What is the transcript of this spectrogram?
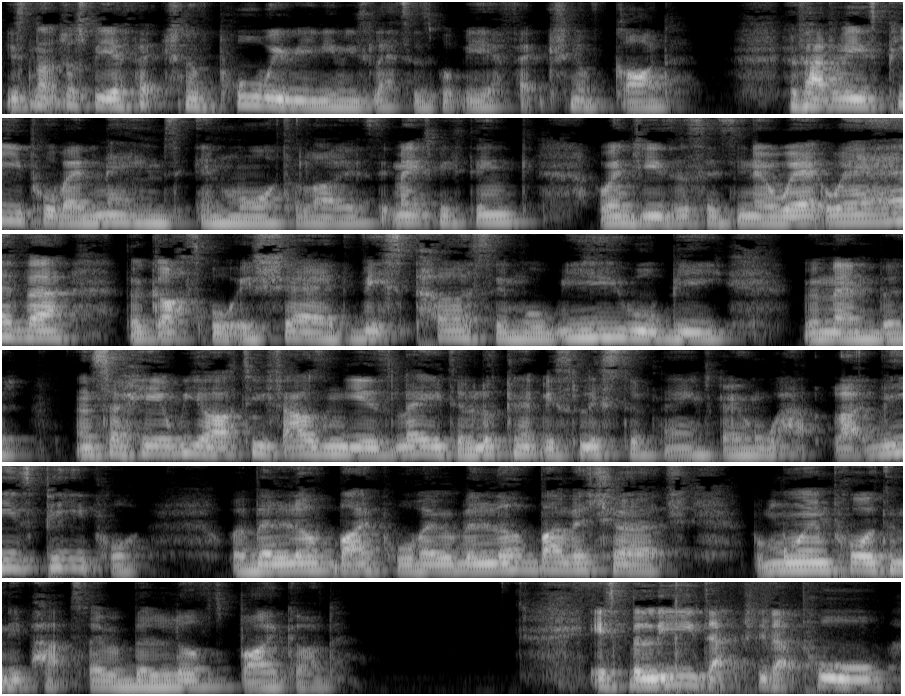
it's not just the affection of Paul we read in these letters, but the affection of God who've had these people, their names immortalized. It makes me think when Jesus says, you know, where, wherever the gospel is shared, this person will, you will be remembered. And so here we are 2000 years later looking at this list of names going, wow, like these people were beloved by Paul, they were beloved by the church, but more importantly, perhaps they were beloved by God. It's believed actually that Paul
